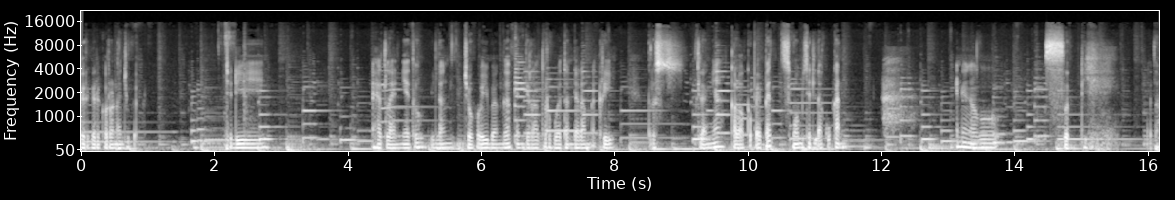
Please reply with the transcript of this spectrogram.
gara-gara corona juga. Jadi headline-nya itu bilang Jokowi bangga ventilator buatan dalam negeri. Terus bilangnya kalau kepepet semua bisa dilakukan. Ini yang aku sedih gitu.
